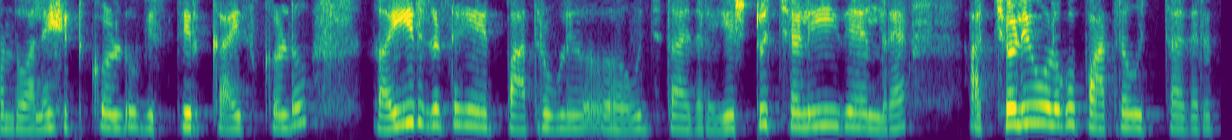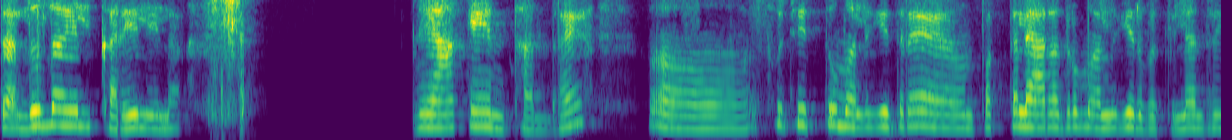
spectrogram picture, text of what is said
ಒಂದು ಒಲೆ ಇಟ್ಕೊಂಡು ಬಿಸಿನೀರು ಕಾಯಿಸ್ಕೊಂಡು ಐದು ಗಂಟೆಗೆ ಎದ್ದು ಪಾತ್ರೆಗಳು ಉಜ್ತಾ ಇದ್ದಾರೆ. ಎಷ್ಟು ಚಳಿ ಇದೆ ಅಂದರೆ ಆ ಚಳಿ ಒಳಗೂ ಪಾತ್ರೆ ಉಜ್ತಾ ಇದ್ದಾರೆ. ಅದನ್ನ ಎಲ್ಲಿ ಕರೀಲಿಲ್ಲ. ಯಾಕೆ ಅಂತಂದರೆ ಸುಚಿತ್ತು ಮಲಗಿದ್ರೆ ಅವ್ನ ಪಕ್ಕದಲ್ಲಿ ಯಾರಾದರೂ ಮಲಗಿರ್ಬೇಕು, ಇಲ್ಲಾಂದರೆ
